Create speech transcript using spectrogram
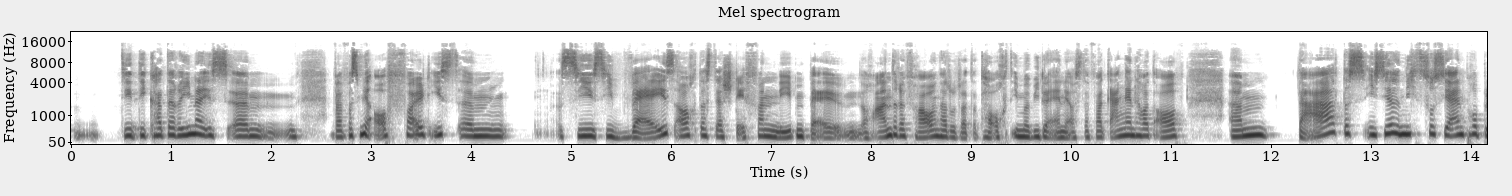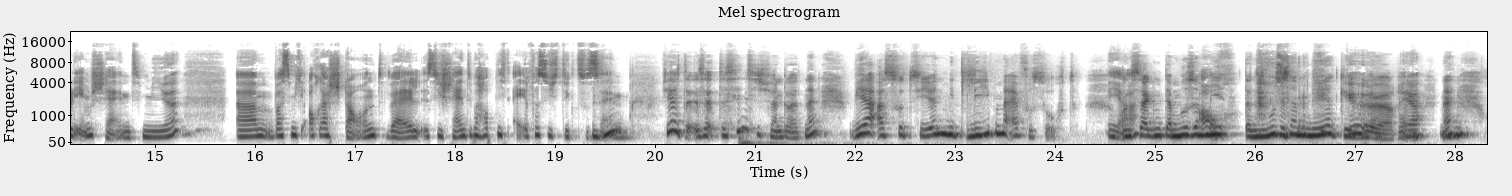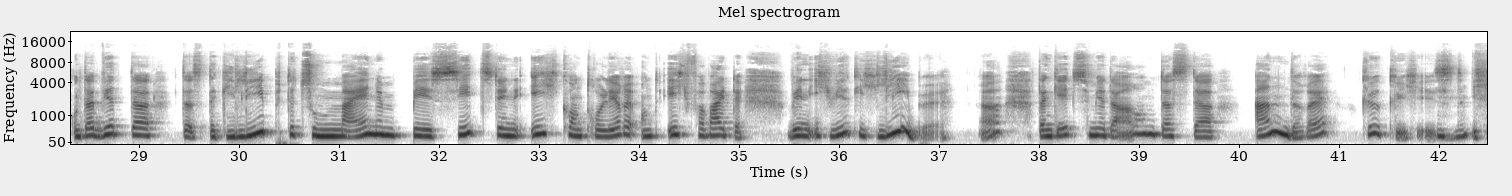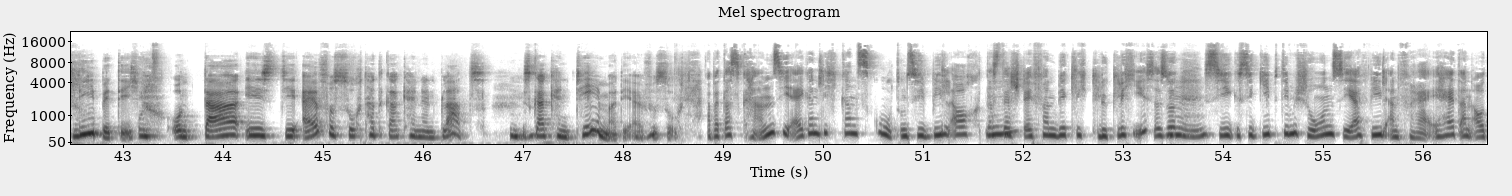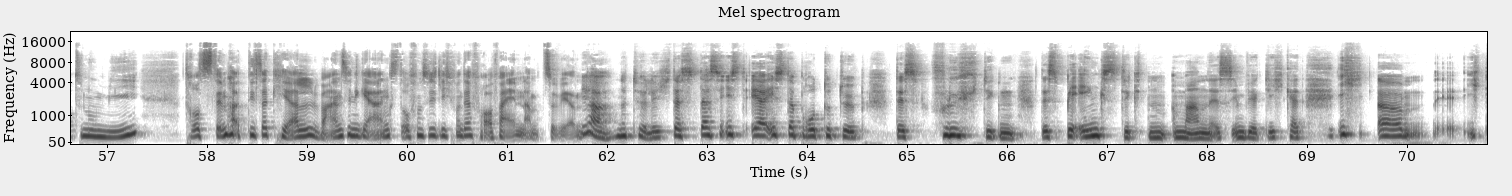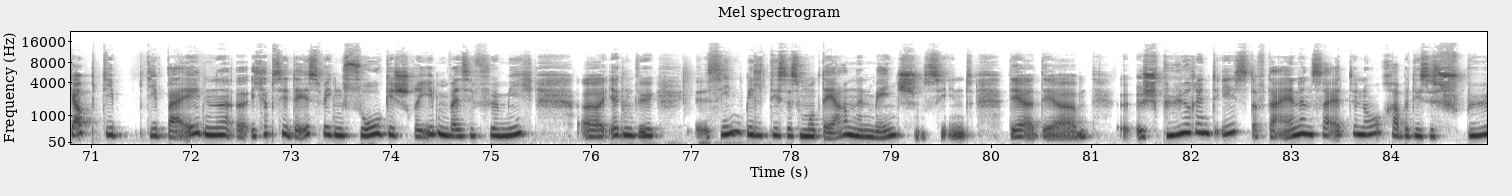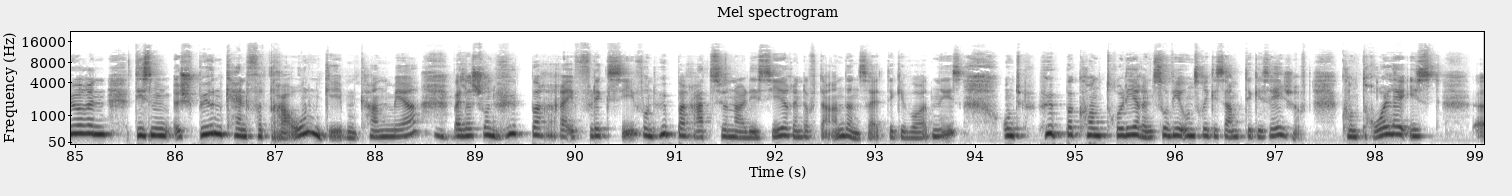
die, die Katharina ist, ähm, was mir auffällt, ist, ähm, sie, sie weiß auch, dass der Stefan nebenbei noch andere Frauen hat oder da taucht immer wieder eine aus der Vergangenheit auf. Ähm, da, das ist ja nicht so sehr ein Problem, scheint mir. Ähm, was mich auch erstaunt, weil sie scheint überhaupt nicht eifersüchtig zu sein. Mhm. Ja, da sind sie schon dort. Ne? Wir assoziieren mit Lieben Eifersucht. Ja, und sagen, da muss er mir, dann muss er mir gehören. ja. ne? Mhm. Und da wird der, das, der Geliebte zu meinem Besitz, den ich kontrolliere und ich verwalte. Wenn ich wirklich liebe, ja, dann geht es mir darum, dass der andere glücklich ist. Mhm. Ich liebe dich. Und, und da ist die Eifersucht hat gar keinen Platz. Mhm. Ist gar kein Thema, die Eifersucht. Aber das kann sie eigentlich ganz gut. Und sie will auch, dass mhm. der Stefan wirklich glücklich ist. Also mhm. sie, sie gibt ihm schon sehr viel an Freiheit, an Autonomie. Trotzdem hat dieser Kerl wahnsinnige Angst, offensichtlich von der Frau vereinnahmt zu werden. Ja, natürlich. Das, das ist, er ist der Prototyp des flüchtigen, des beängstigten Mannes in Wirklichkeit. Ich, ähm, ich glaube, die die beiden, äh, ich habe sie deswegen so geschrieben, weil sie für mich äh, irgendwie Sinnbild dieses modernen Menschen sind, der, der äh, spürend ist auf der einen Seite noch, aber dieses Spüren, diesem Spüren kein Vertrauen geben kann mehr, mhm. weil er schon hyperreflexiv und hyperrationalisierend auf der anderen Seite geworden ist und hyperkontrollierend, so wie unsere gesamte Gesellschaft. Kontrolle ist,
